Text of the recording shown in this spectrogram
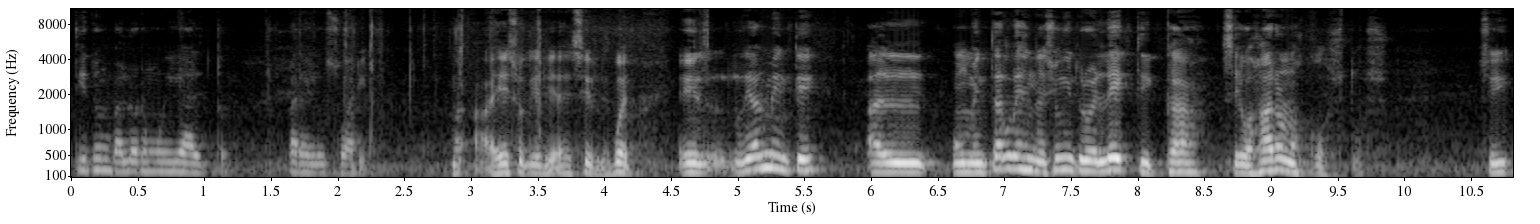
tiene un valor muy alto para el usuario? A eso quería decirles. Bueno, realmente al aumentar la generación hidroeléctrica se bajaron los costos. ¿sí?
